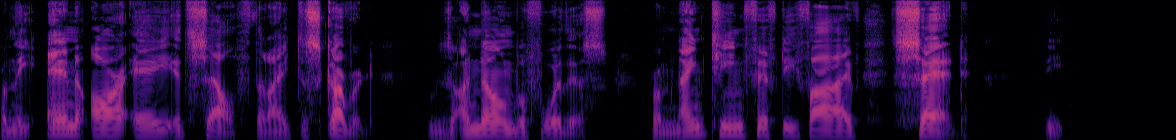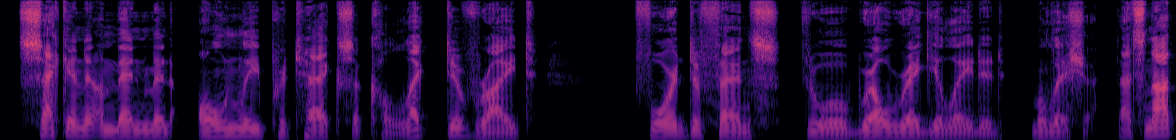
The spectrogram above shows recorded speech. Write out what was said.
from the NRA itself that I discovered it was unknown before this from 1955 said the Second Amendment only protects a collective right for defense through a well regulated militia. That's not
